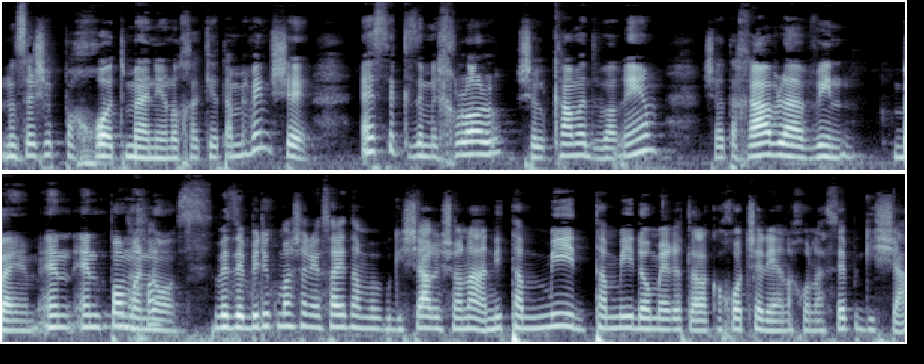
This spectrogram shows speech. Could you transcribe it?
נושא שפחות מעניין אותך, כי אתה מבין שעסק זה מכלול של כמה דברים שאתה חייב להבין בהם, אין, אין פה נכון. מנוס. וזה בדיוק מה שאני עושה איתם בפגישה הראשונה. אני תמיד, תמיד אומרת ללקוחות שלי, אנחנו נעשה פגישה,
